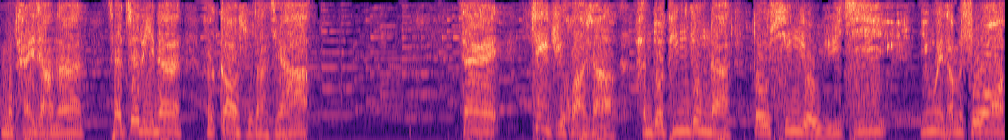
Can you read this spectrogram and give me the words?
那么台长呢，在这里呢，会告诉大家，在。这句话上，很多听众呢都心有余悸，因为他们说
